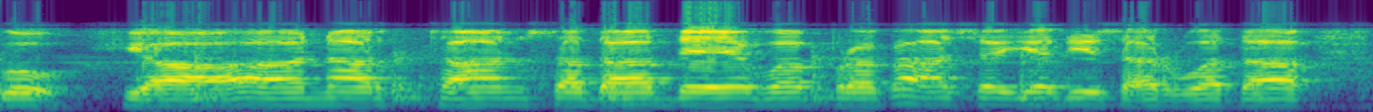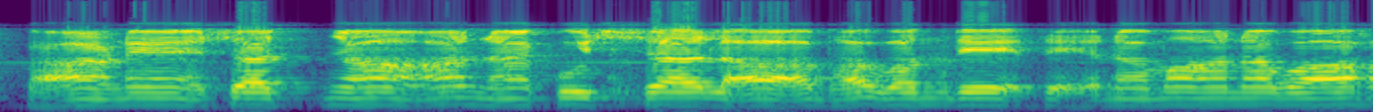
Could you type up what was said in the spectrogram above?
गुह्यानर्थान् सदा देव प्रकाशयति सर्वदा। गणेशज्ञानकुशला भवन्ते तेन मानवाः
